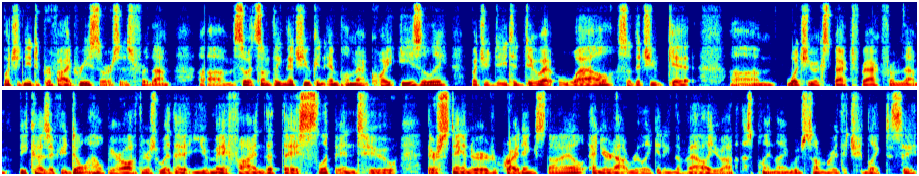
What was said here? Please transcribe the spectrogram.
but you need to provide resources for them. Um, so, it's something that you can implement quite easily, but you need to do it well so that you get um, what you expect back from them. Because if you don't help your authors with it, you you may find that they slip into their standard writing style and you're not really getting the value out of this plain language summary that you'd like to see.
